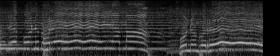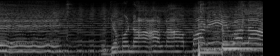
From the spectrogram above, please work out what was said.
એ કોણ ભરે આમાં? કોણ ભરે? જમનાના પાણી વાલા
